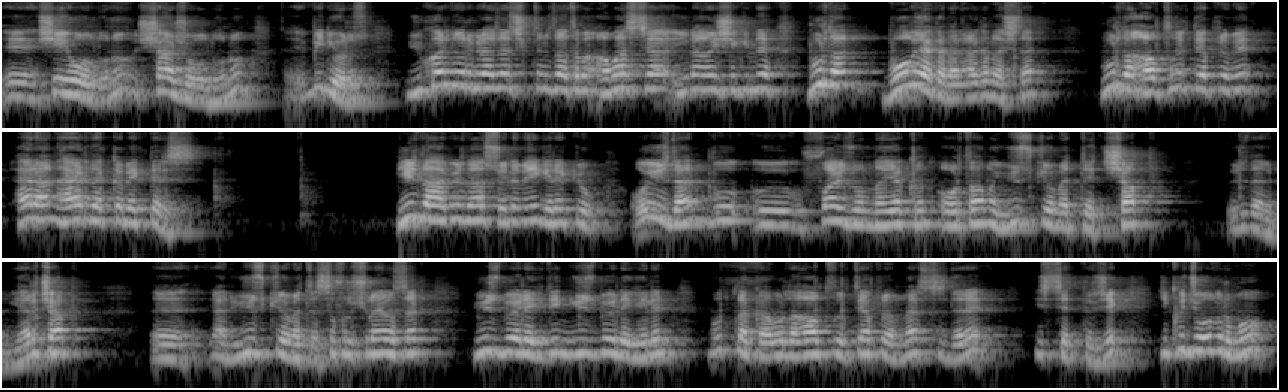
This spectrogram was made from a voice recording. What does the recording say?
e, şey olduğunu, şarj olduğunu e, biliyoruz. Yukarı doğru biraz daha çıktığımızda tabii Amasya yine aynı şekilde buradan Bolu'ya kadar arkadaşlar. Burada altılık depremi her an her dakika bekleriz. Bir daha bir daha söylemeye gerek yok. O yüzden bu e, fay zonuna yakın ortalama 100 kilometre çap, özür dilerim yarı çap yani 100 kilometre sıfır şuraya alırsak 100 böyle gidin 100 böyle gelin. Mutlaka burada altılık depremler sizlere hissettirecek. Yıkıcı olur mu?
